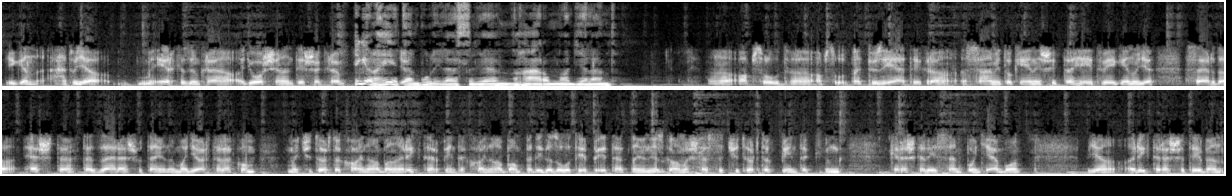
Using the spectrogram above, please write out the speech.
Igen, hát ugye érkezünk rá a gyors jelentésekre. Igen, a héten ugye, buli lesz, ugye három nagy jelent. Abszolút, abszolút nagy tűzijátékra számítok én is itt a hétvégén. Ugye szerda este, tehát zárás után jön a Magyar Telekom, majd csütörtök hajnalban a Richter, péntek hajnalban pedig az OTP, tehát nagyon izgalmas lesz a csütörtök péntekünk kereskedés szempontjából. Ugye a Richter esetében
